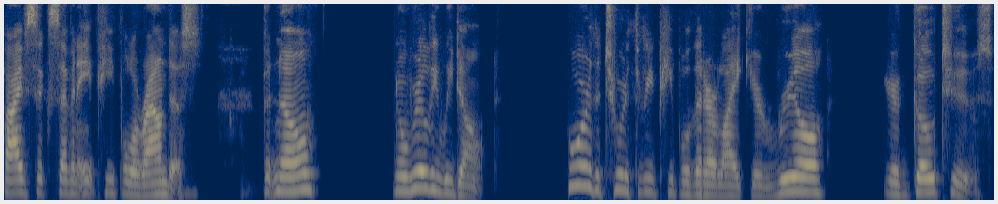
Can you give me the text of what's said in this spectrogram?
five, six, seven, eight people around us. But no, no, really, we don't. Who are the two or three people that are like your real, your go tos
